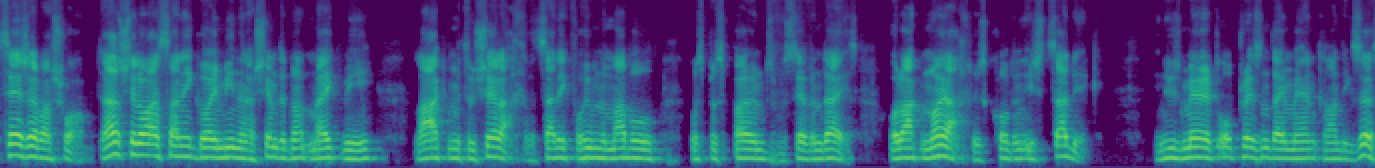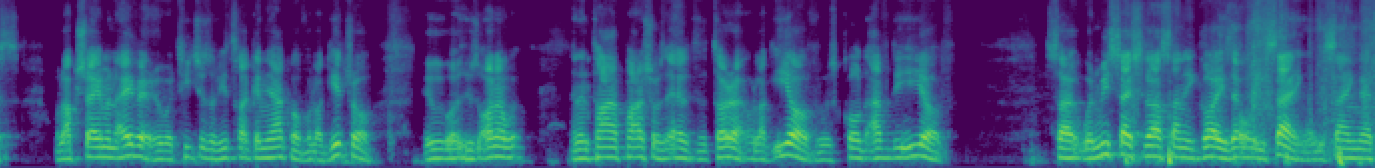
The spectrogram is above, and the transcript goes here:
Says Rabbi Schwab, does Shiloh Asani Goy mean that Hashem did not make me like Metushelach, the tzaddik for whom the Mabul was postponed for seven days, or like Noach, who's called an Ish tzaddik, in whose merit all present-day mankind exists, or like Shem and Aver, who were teachers of Yitzchak and Yaakov, or like Yitro, who was, whose honor an entire parsha was added to the Torah, or like Eov, who was called Avdi Eov. So when we say Shiloh Asani Goy, is that what we're saying? Are we saying that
